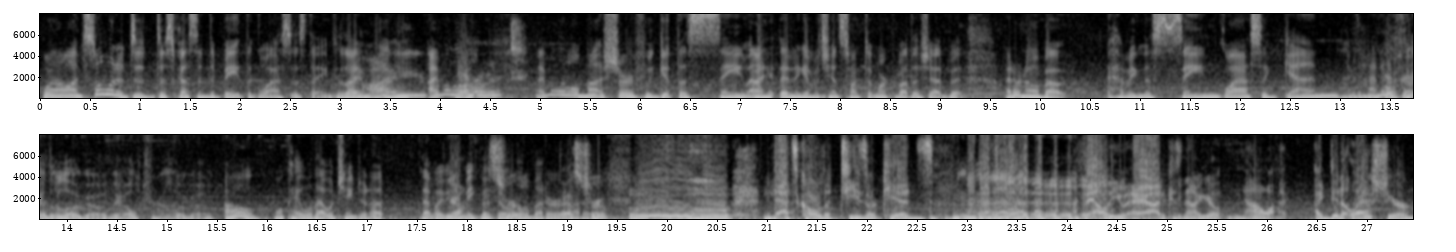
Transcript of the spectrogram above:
Well, I'm still going to d- discuss and debate the glasses thing because I'm, I- I'm I'm a little all right. I'm a little not sure if we get the same. And I, I didn't have a chance to talk to Mark about this yet, but I don't know about having the same glass again. I mm, kind With of the other logo, the alternate logo. oh okay. Well, that would change it up. That might Yeah, make me feel true. a little better. About it. That's about true. Ooh, that's called a teaser, kids. Value add because now you're now. I, I did it last year.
